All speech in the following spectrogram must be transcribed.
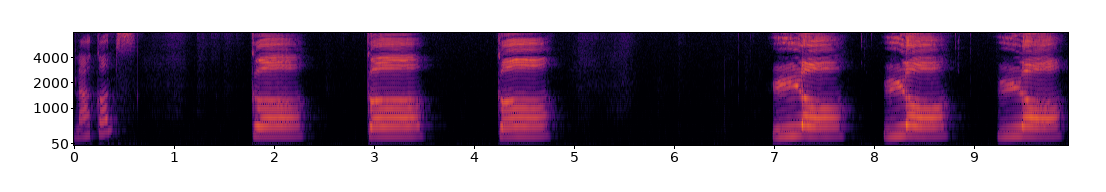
Now comes K, K, K, L, L, L,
